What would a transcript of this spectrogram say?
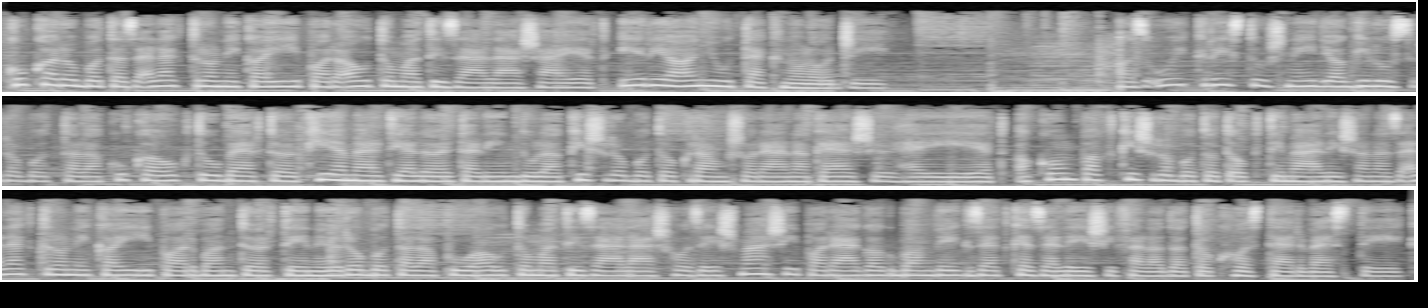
Kukarobot az elektronikai ipar automatizálásáért, írja a New Technology. Az új Krisztus 4 Agilus robottal a Kuka októbertől kiemelt jelöltel indul a kisrobotok rangsorának első helyéért. A kompakt kisrobotot optimálisan az elektronikai iparban történő robotalapú automatizáláshoz és más iparágakban végzett kezelési feladatokhoz tervezték.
